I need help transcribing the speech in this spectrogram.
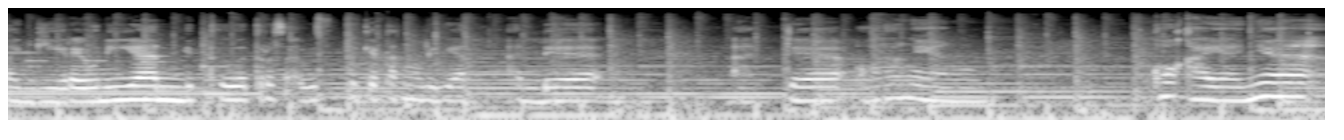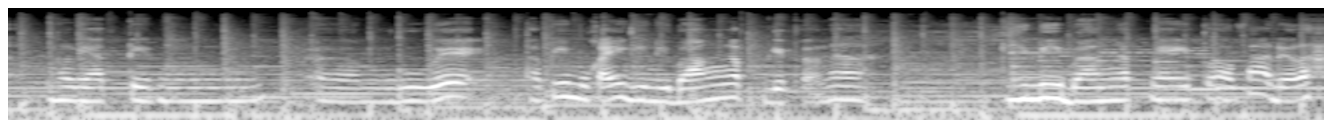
lagi reunian gitu terus abis itu kita ngelihat ada ada orang yang kok kayaknya ngeliatin um, gue tapi mukanya gini banget gitu. Nah gini bangetnya itu apa adalah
